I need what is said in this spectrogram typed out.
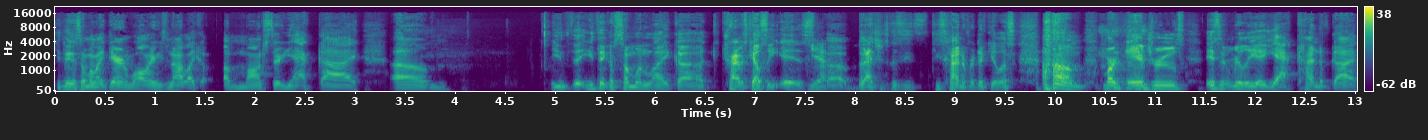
you think of someone like Darren Waller, he's not like a, monster YAC guy. Um, you, th- you think of someone like uh, Travis Kelce is, yeah. Uh, but that's just because he's he's kind of ridiculous. Um, Mark Andrews isn't really a YAC kind of guy.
